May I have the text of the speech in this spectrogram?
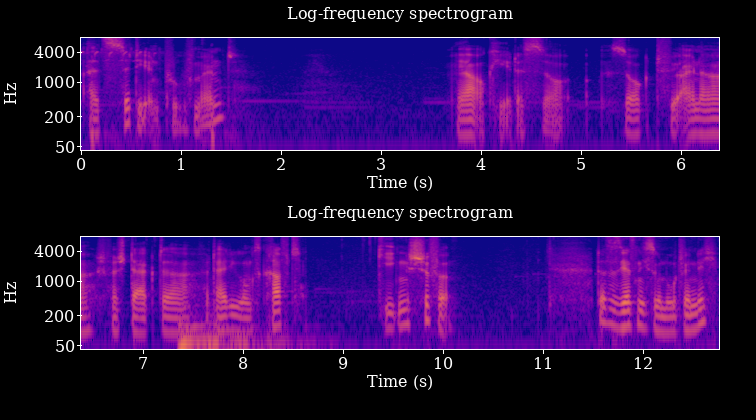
als City Improvement. Ja, okay, das so, sorgt für eine verstärkte Verteidigungskraft gegen Schiffe. Das ist jetzt nicht so notwendig.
